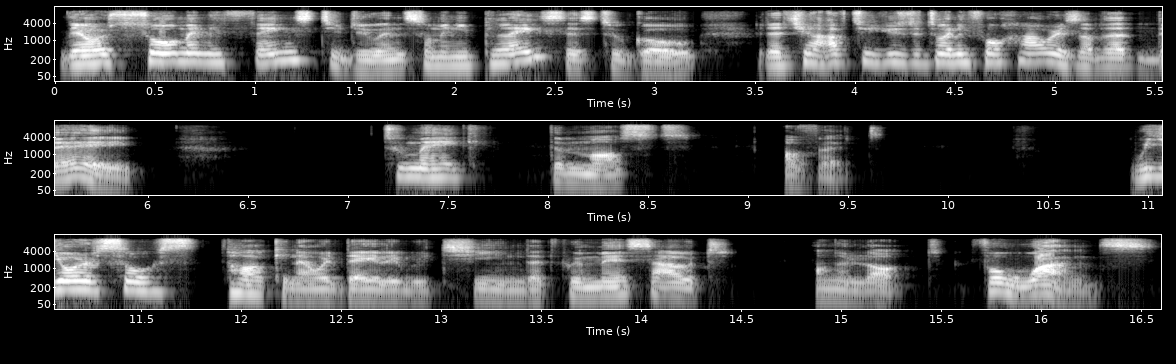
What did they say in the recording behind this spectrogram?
There are so many things to do and so many places to go that you have to use the 24 hours of that day to make the most of it. We are so stuck in our daily routine that we miss out on a lot. For once,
